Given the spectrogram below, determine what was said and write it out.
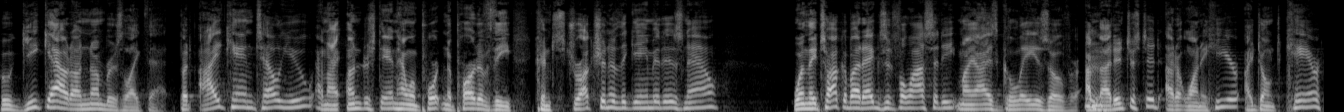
who geek out on numbers like that. But I can tell you, and I understand how important a part of the construction of the game it is now. When they talk about exit velocity, my eyes glaze over. I'm hmm. not interested. I don't want to hear. I don't care.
